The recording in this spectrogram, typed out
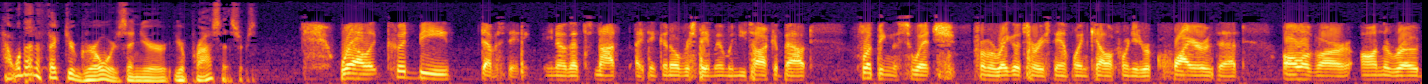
how will that affect your growers and your, your processors? Well, it could be devastating. You know, that's not, I think, an overstatement when you talk about flipping the switch from a regulatory standpoint in California to require that all of our on the road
